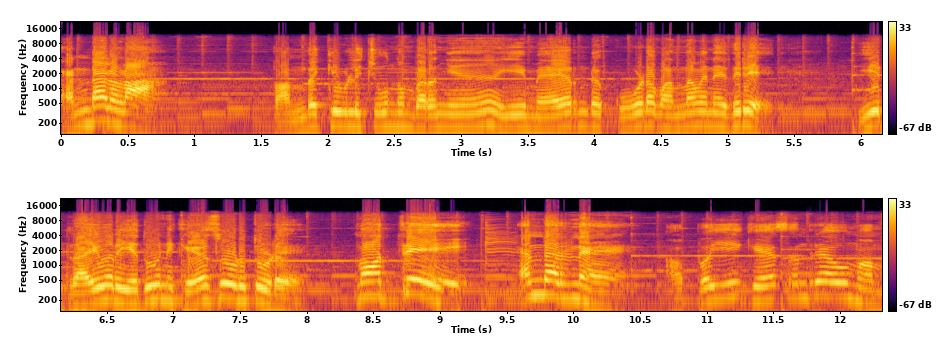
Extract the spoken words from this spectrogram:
എന്താണടാ? തന്തയ്ക്ക് വിളിച്ചു എന്നും പറഞ്ഞ് ഈ മേയറിന്റെ കൂടെ വന്നവനെതിരെ ഈ ഡ്രൈവർ യദുവിന് കേസ് കൊടുത്തൂടെ? നോത്തി എന്തായിരുന്നേ അപ്പൊ ഈ കേസ് എന്തിനാവും മാമ?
